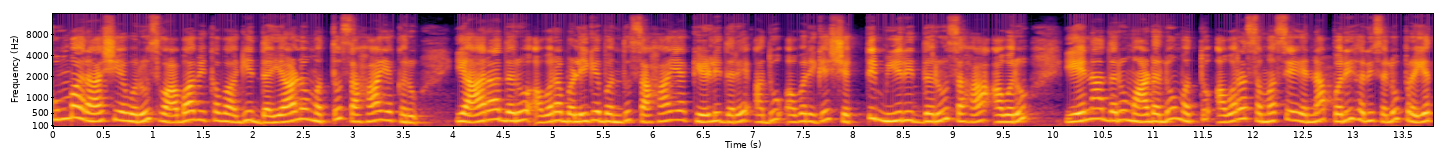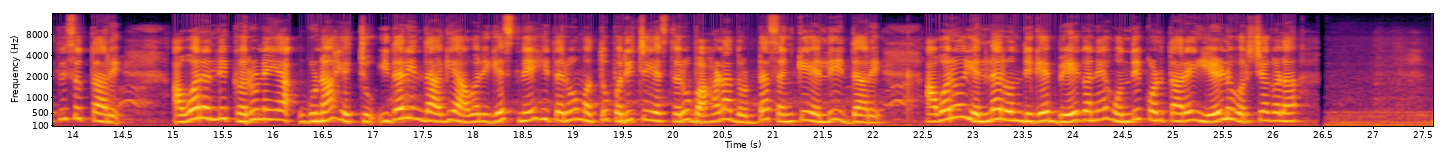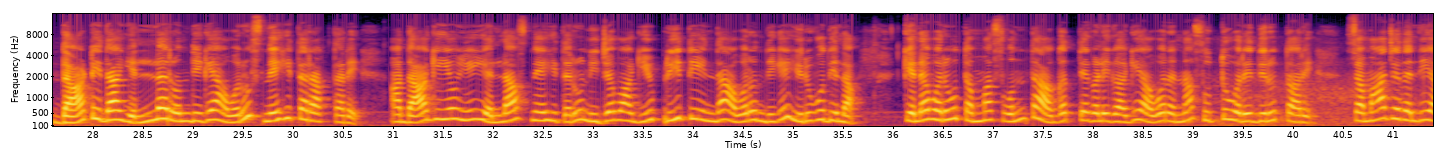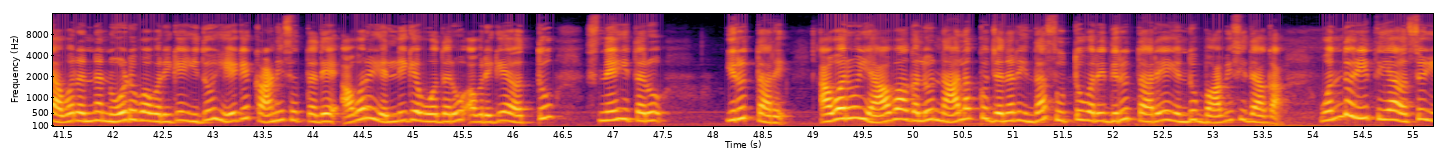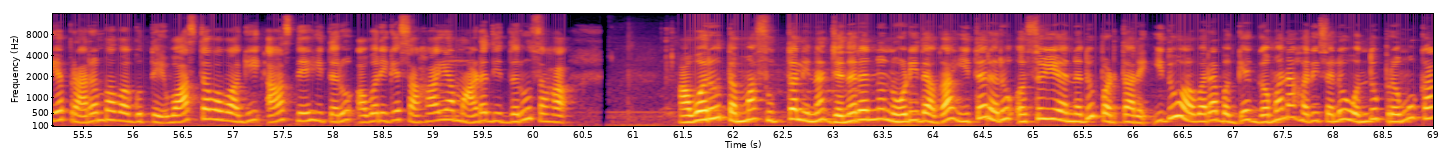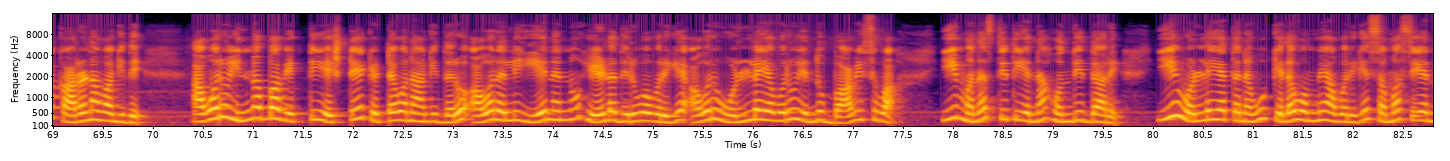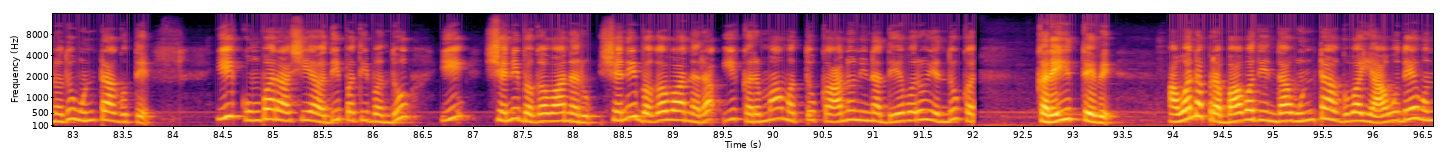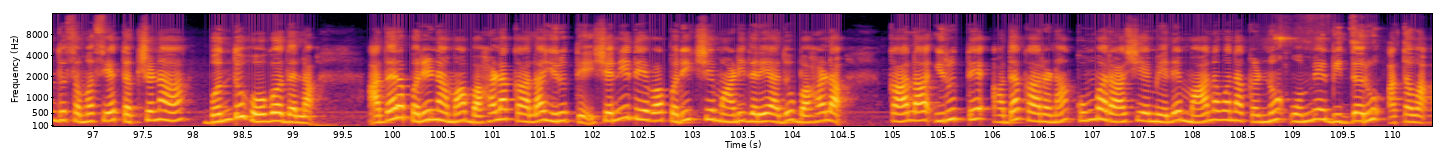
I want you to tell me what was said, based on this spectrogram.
ಕುಂಭ ರಾಶಿಯವರು ಸ್ವಾಭಾವಿಕವಾಗಿ ದಯಾಳು ಮತ್ತು ಸಹಾಯಕರು. ಯಾರಾದರೂ ಅವರ ಬಳಿಗೆ ಬಂದು ಸಹಾಯ ಕೇಳಿದರೆ ಅದು ಅವರಿಗೆ ಶಕ್ತಿ ಮೀರಿದ್ದರೂ ಸಹ ಅವರು ಏನಾದರೂ ಮಾಡಲು ಮತ್ತು ಅವರ ಸಮಸ್ಯೆಯನ್ನು ಪರಿಹರಿಸಲು ಪ್ರಯತ್ನಿಸುತ್ತಾರೆ. ಅವರಲ್ಲಿ ಕರುಣೆಯ ಗುಣ ಹೆಚ್ಚು. ಇದರಿಂದಾಗಿ ಅವರಿಗೆ ಸ್ನೇಹಿತರು ಮತ್ತು ಪರಿಚಯಸ್ಥರು ಬಹಳ ದೊಡ್ಡ ಸಂಖ್ಯೆಯಲ್ಲಿ ಇದ್ದಾರೆ. ಅವರು ಎಲ್ಲರೊಂದಿಗೆ ಬೇಗನೆ ಹೊಂದಿಕೊಳ್ತಾರೆ. ಏಳು ವರ್ಷಗಳ ದಾಟಿದ ಎಲ್ಲರೊಂದಿಗೆ ಅವರು ಸ್ನೇಹಿತರಾಗ್ತಾರೆ. ಅದಾಗಿಯೂ ಈ ಎಲ್ಲ ಸ್ನೇಹಿತರು ನಿಜವಾಗಿಯೂ ಪ್ರೀತಿಯಿಂದ ಅವರೊಂದಿಗೆ ಇರುವುದಿಲ್ಲ. ಕೆಲವರು ತಮ್ಮ ಸ್ವಂತ ಅಗತ್ಯಗಳಿಗಾಗಿ ಅವರನ್ನು ಸುತ್ತುವರೆದಿರುತ್ತಾರೆ. ಸಮಾಜದಲ್ಲಿ ಅವರನ್ನು ನೋಡುವವರಿಗೆ ಇದು ಹೇಗೆ ಕಾಣಿಸುತ್ತದೆ? ಅವರು ಎಲ್ಲಿಗೆ ಹೋದರೂ ಅವರಿಗೆ ಹತ್ತು ಸ್ನೇಹಿತರು ಇರುತ್ತಾರೆ. ಅವರು ಯಾವಾಗಲೂ ನಾಲ್ಕು ಜನರಿಂದ ಸುತ್ತುವರೆದಿರುತ್ತಾರೆ ಎಂದು ಭಾವಿಸಿದಾಗ ಒಂದು ರೀತಿಯ ಅಸೂಯೆ ಪ್ರಾರಂಭವಾಗುತ್ತೆ. ವಾಸ್ತವವಾಗಿ ಆ ಸ್ನೇಹಿತರು ಅವರಿಗೆ ಸಹಾಯ ಮಾಡದಿದ್ದರೂ ಸಹ ಅವರು ತಮ್ಮ ಸುತ್ತಲಿನ ಜನರನ್ನು ನೋಡಿದಾಗ ಇತರರು ಅಸೂಯೆ ಅನ್ನೋದು ಪಡ್ತಾರೆ. ಇದು ಅವರ ಬಗ್ಗೆ ಗಮನ ಹರಿಸಲು ಒಂದು ಪ್ರಮುಖ ಕಾರಣವಾಗಿದೆ. ಅವರು ಇನ್ನೊಬ್ಬ ವ್ಯಕ್ತಿ ಎಷ್ಟೇ ಕೆಟ್ಟವನಾಗಿದ್ದರೂ ಅವರಲ್ಲಿ ಏನನ್ನೂ ಹೇಳದಿರುವವರಿಗೆ ಅವರು ಒಳ್ಳೆಯವರು ಎಂದು ಭಾವಿಸುವ ಈ ಮನಸ್ಥಿತಿಯನ್ನು ಹೊಂದಿದ್ದಾರೆ. ಈ ಒಳ್ಳೆಯತನವು ಕೆಲವೊಮ್ಮೆ ಅವರಿಗೆ ಸಮಸ್ಯೆ ಅನ್ನೋದು ಉಂಟಾಗುತ್ತೆ. ಈ ಕುಂಭರಾಶಿಯ ಅಧಿಪತಿ ಬಂದು ಈ ಶನಿ ಭಗವಾನರು. ಶನಿ ಭಗವಾನರ ಈ ಕರ್ಮ ಮತ್ತು ಕಾನೂನಿನ ದೇವರು ಎಂದು ಕರೆಯುತ್ತೇವೆ. ಅವನ ಪ್ರಭಾವದಿಂದ ಉಂಟಾಗುವ ಯಾವುದೇ ಒಂದು ಸಮಸ್ಯೆ ತಕ್ಷಣ ಬಂದು ಹೋಗೋದಲ್ಲ. ಅದರ ಪರಿಣಾಮ ಬಹಳ ಕಾಲ ಇರುತ್ತೆ. ಶನಿದೇವ ಪರೀಕ್ಷೆ ಮಾಡಿದರೆ ಅದು ಬಹಳ ಕಾಲ ಇರುತ್ತೆ. ಆದ ಕಾರಣ ಕುಂಭ ರಾಶಿಯ ಮೇಲೆ ಮಾನವನ ಕಣ್ಣು ಒಮ್ಮೆ ಬಿದ್ದರೂ ಅಥವಾ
